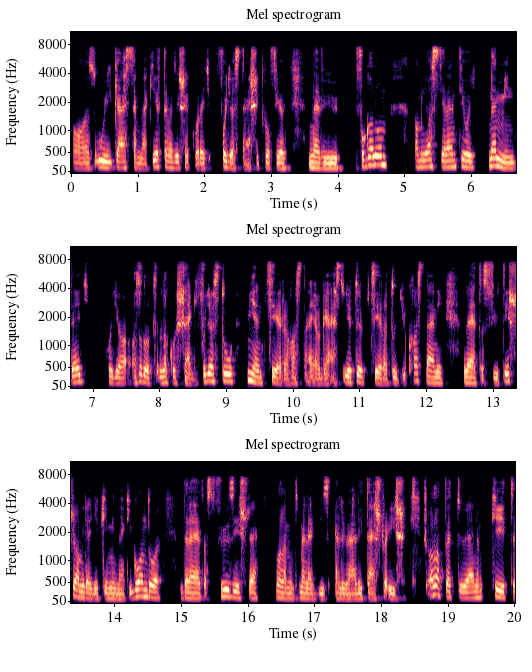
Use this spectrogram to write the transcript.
az új gázszemlák értelmezésekor egy fogyasztási profil nevű fogalom, ami azt jelenti, hogy nem mindegy, hogy az adott lakossági fogyasztó milyen célra használja a gázt. Ugye több célra tudjuk használni, lehet az fűtésre, amire egyébként mindenki gondol, de lehet az főzésre, valamint melegvíz előállításra is. És alapvetően két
